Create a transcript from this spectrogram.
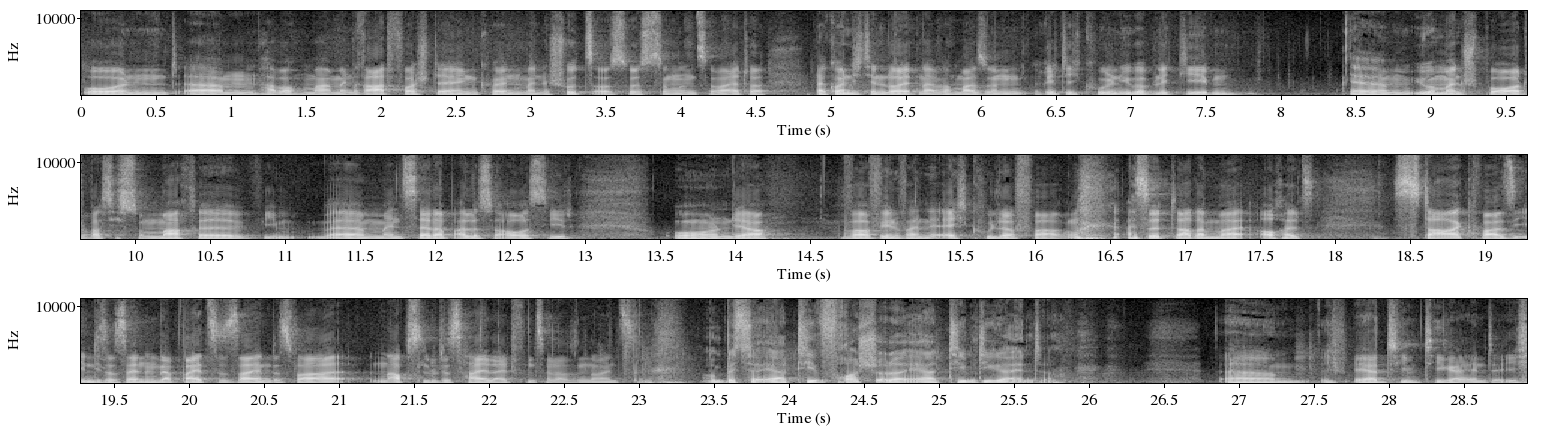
Und ähm, habe auch mal mein Rad vorstellen können, meine Schutzausrüstung und so weiter. Da konnte ich den Leuten einfach mal so einen richtig coolen Überblick geben, ähm, über meinen Sport, was ich so mache, wie äh, mein Setup alles so aussieht. Und ja, war auf jeden Fall eine echt coole Erfahrung. Also da dann mal auch als Star quasi in dieser Sendung dabei zu sein, das war ein absolutes Highlight von 2019. Und bist du eher Team Frosch oder eher Team Tigerente? Ähm, ich, eher Team Tigerente. Ich,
